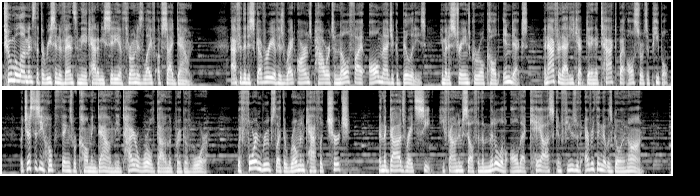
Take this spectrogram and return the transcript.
Touma laments that the recent events in the Academy City have thrown his life upside down. After the discovery of his right arm's power to nullify all magic abilities, he met a strange girl called Index, and after that he kept getting attacked by all sorts of people. But just as he hoped things were calming down, the entire world got on the brink of war. With foreign groups like the Roman Catholic Church and the God's right seat, he found himself in the middle of all that chaos, confused with everything that was going on.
